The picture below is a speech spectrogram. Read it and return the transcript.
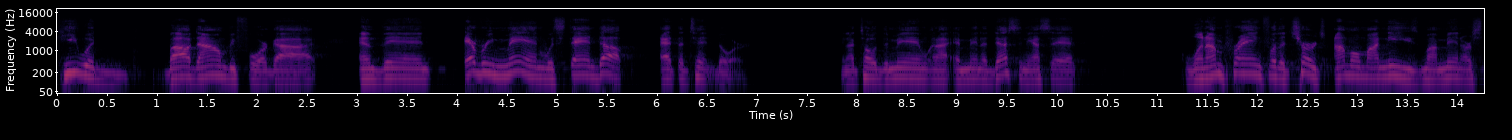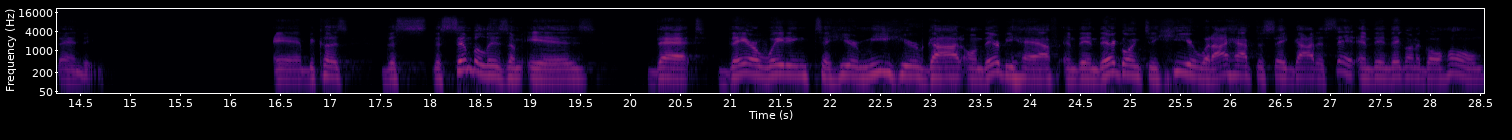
he would bow down before God, and then every man would stand up at the tent door. And I told the men when I at Men of Destiny, I said, when I'm praying for the church, I'm on my knees, my men are standing. And because the, the symbolism is that they are waiting to hear me hear God on their behalf, and then they're going to hear what I have to say God has said, and then they're going to go home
